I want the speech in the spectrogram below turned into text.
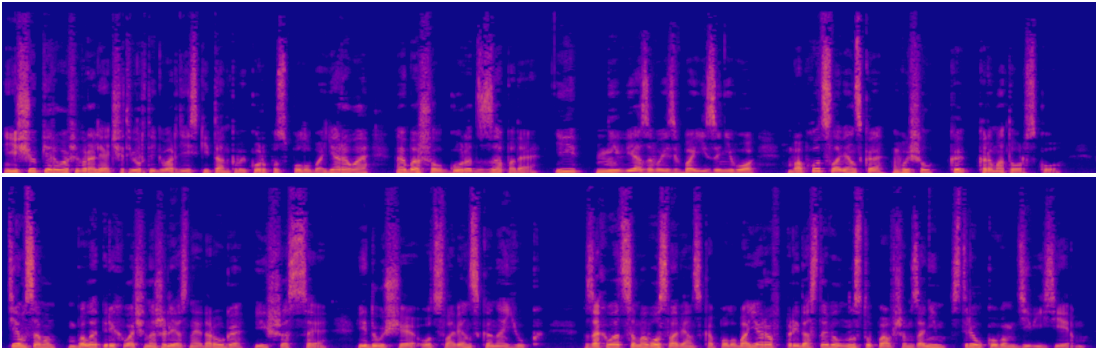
Еще 1 февраля 4-й гвардейский танковый корпус Полубоярова обошел город с запада и, не ввязываясь в бои за него, в обход Славянска вышел к Краматорску. Тем самым была перехвачена железная дорога и шоссе, идущее от Славянска на юг. Захват самого Славянска Полубояров предоставил наступавшим за ним стрелковым дивизиям –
